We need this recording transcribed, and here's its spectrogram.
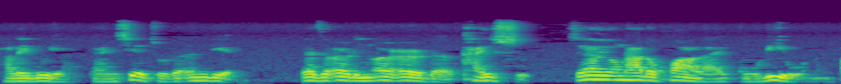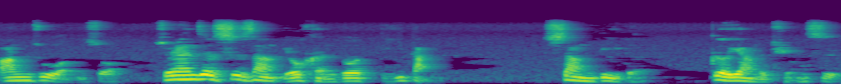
哈利路亚！感谢主的恩典，在这二零二二的开始，神要用他的话来鼓励我们，帮助我们说：虽然这世上有很多抵挡上帝的各样的权势，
